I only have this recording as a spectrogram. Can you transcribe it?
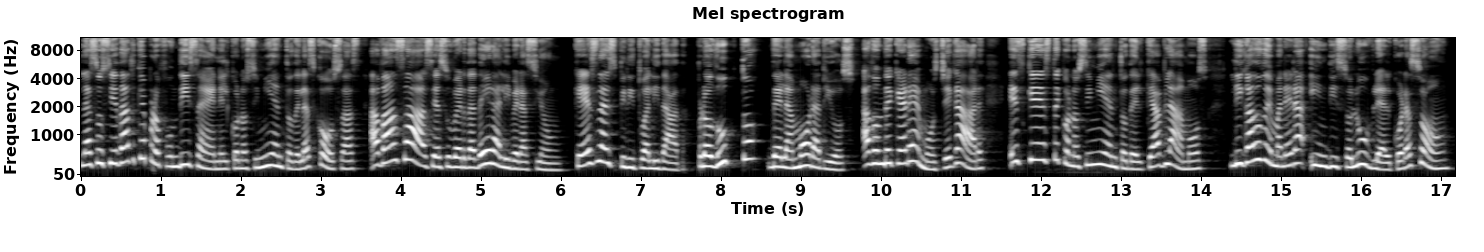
La sociedad que profundiza en el conocimiento de las cosas avanza hacia su verdadera liberación, que es la espiritualidad, producto del amor a Dios. A donde queremos llegar es que este conocimiento del que hablamos, ligado de manera indisoluble al corazón,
